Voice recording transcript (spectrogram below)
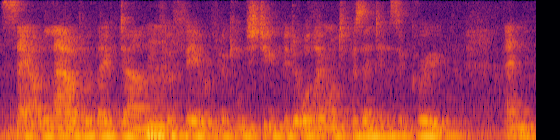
say out loud what they've done Mm. for fear of looking stupid, or they want to present it as a group. And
